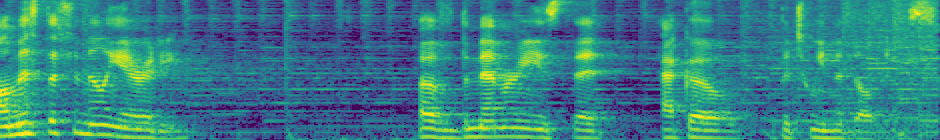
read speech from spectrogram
I'll miss the familiarity of the memories that echo between the buildings.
